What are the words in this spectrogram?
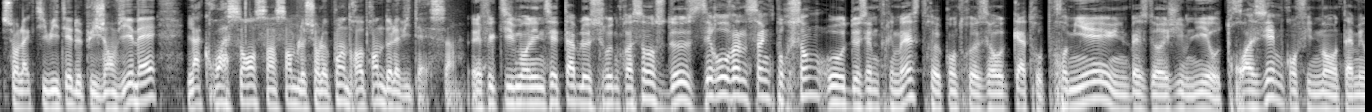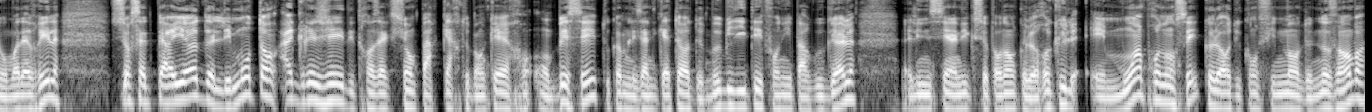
sur l'activité depuis janvier, mais la croissance hein, semble sur le point de reprendre de la vitesse. Effectivement, l'INSEE table sur une croissance de 0,25% au deuxième trimestre contre 0,4 au premier, une baisse de régime liée au troisième confinement entamé au mois d'avril. Sur cette période, les montants agrégés des transactions par carte bancaire ont baissé, tout comme les indicateurs de mobilité fournis par Google. L'INSEE indique cependant que le recul est moins prononcé que lors du confinement de novembre.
